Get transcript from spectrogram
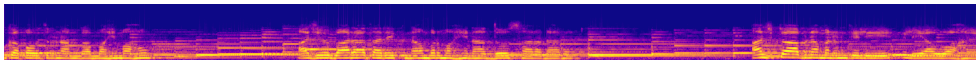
का पवित्र नाम का महिमा हो। आज 12 तारीख नवंबर महीना दो हज़ार अठारह आज का अपना मनन के लिए लिया हुआ है।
